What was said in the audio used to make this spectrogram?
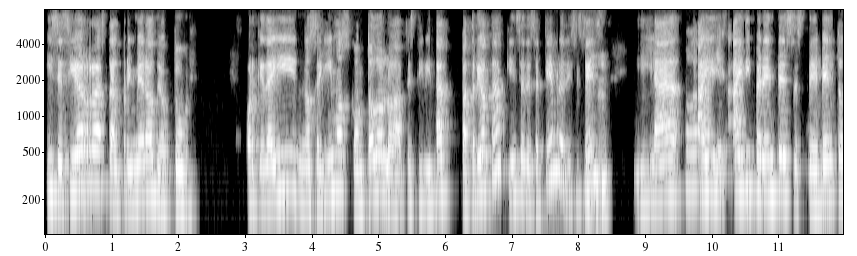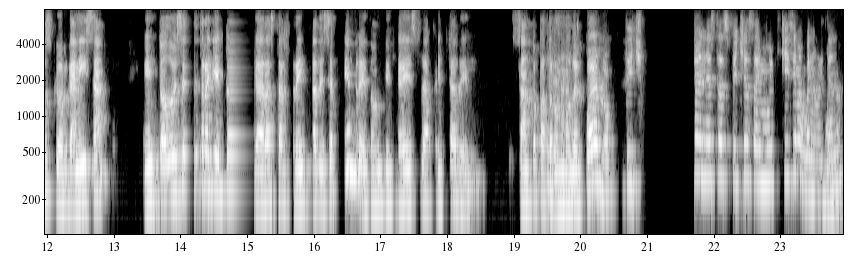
y se cierra hasta el primero de octubre porque de ahí nos seguimos con todo la festividad patriota, 15 de septiembre, 16, y ya hay, hay diferentes este, eventos que organizan en todo ese trayecto llegar hasta el 30 de septiembre, donde ya es la fecha del santo patrono del pueblo. De hecho, en estas fechas hay muchísimas, bueno, ahorita no,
